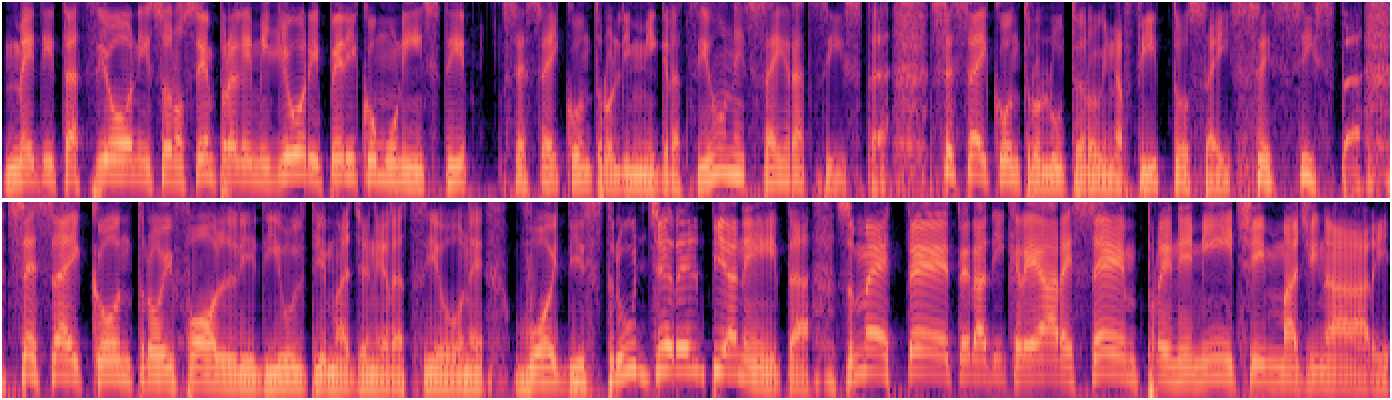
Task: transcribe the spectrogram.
meditazioni sono sempre le migliori per i comunisti se sei contro l'immigrazione sei razzista. Se sei contro l'utero in affitto sei sessista. Se sei contro i folli di ultima generazione vuoi distruggere il pianeta. Smettetela di creare sempre nemici immaginari.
